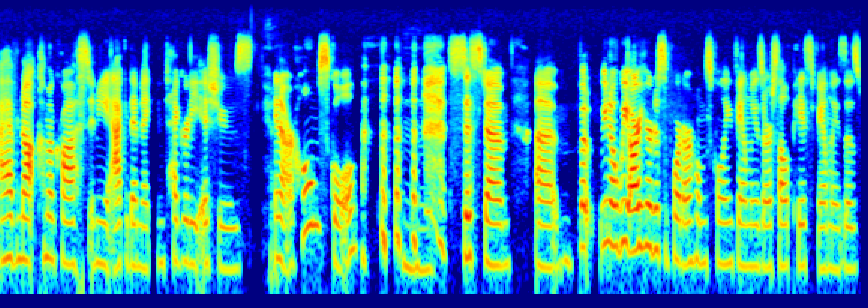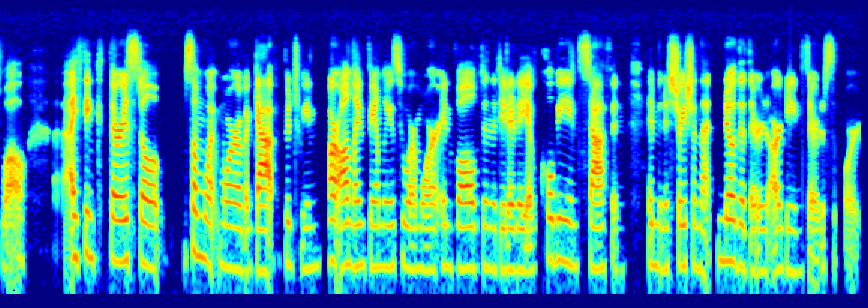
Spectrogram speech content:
I have not come across any academic integrity issues Yeah. in our homeschool Mhm. system. Um, but you know, we are here to support our homeschooling families, our self-paced families as well. I think there is still somewhat more of a gap between our online families who are more involved in the day-to-day of Kolbe and staff and administration that know that there are deans there to support.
